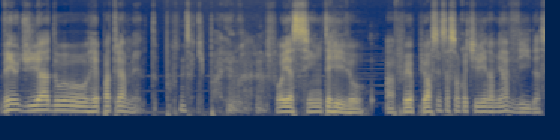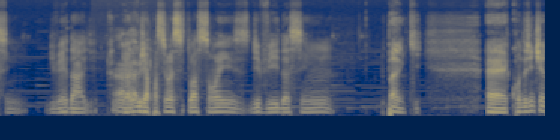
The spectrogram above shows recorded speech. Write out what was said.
vem o dia do repatriamento. Puta que pariu, cara. Foi assim, terrível. Ah, Foi a pior sensação que eu tive na minha vida, assim, de verdade. E que eu Caralho. já passei umas situações de vida assim, punk. É, quando a gente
